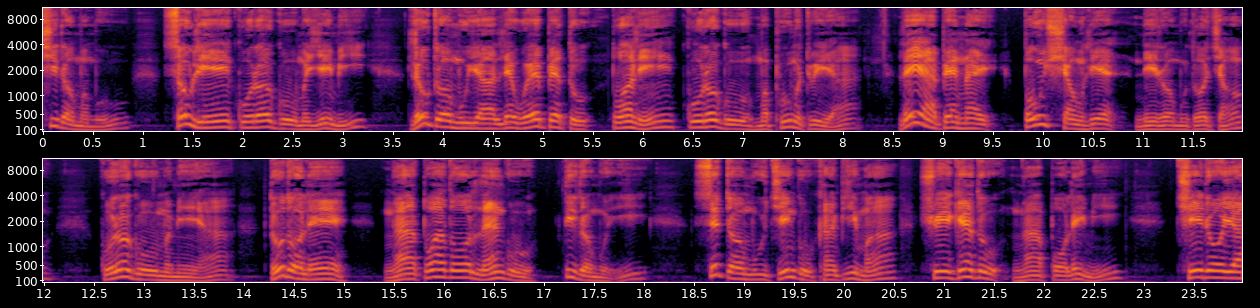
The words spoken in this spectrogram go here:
ရှိတော်မမူဆုတ်လျင်ကိုရောကိုမရိပ်မီလုတ်တော်မူရာလက်ဝဲဘက်သို့တွားလျင်ကိုရောကိုမဖူးမတွေ့ရလက်ရဘက်၌ ပုန်းရှောင်လျက်နေတော်မူသောကြောင့်ကိုရောကိုမမြင်ရသို့တော်လည်းငါတွားသောလမ်းကိုသိတော်မူ၏စစ်တော်မူခြင်းကိုခံပြီးမှရွှေကဲ့သို့ငါပေါ်လိမ့်မည်ခြေတော်ရာ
